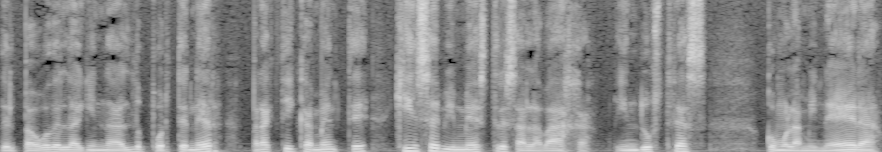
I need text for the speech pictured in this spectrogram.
del pago del aguinaldo, por tener prácticamente 15 bimestres a la baja, industrias como la minera,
